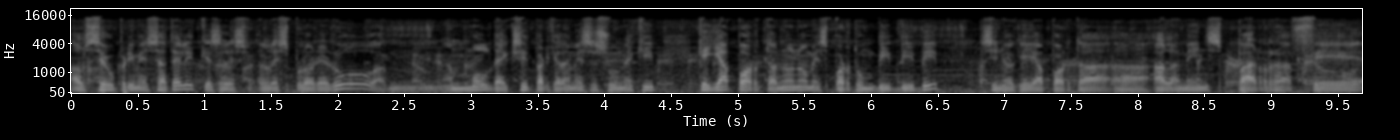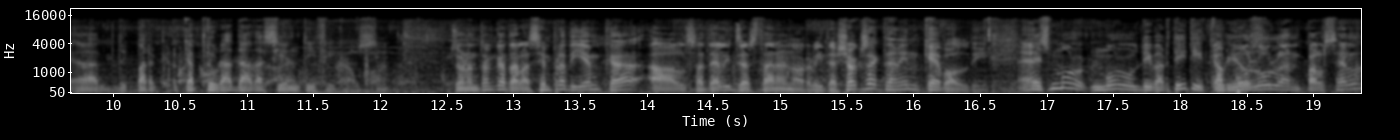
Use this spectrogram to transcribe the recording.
el seu primer satèl·lit, que és l'Explorer 1, amb, amb molt d'èxit, perquè a més és un equip que ja porta, no només porta un bip, bip, bip, sinó que ja porta eh, elements per fer, eh, per capturar dades científiques. Joan Anton Català, sempre diem que els satèl·lits estan en òrbita. Això exactament què vol dir? Eh? És molt, molt divertit i Que curiós. pol·lulen pel cel?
